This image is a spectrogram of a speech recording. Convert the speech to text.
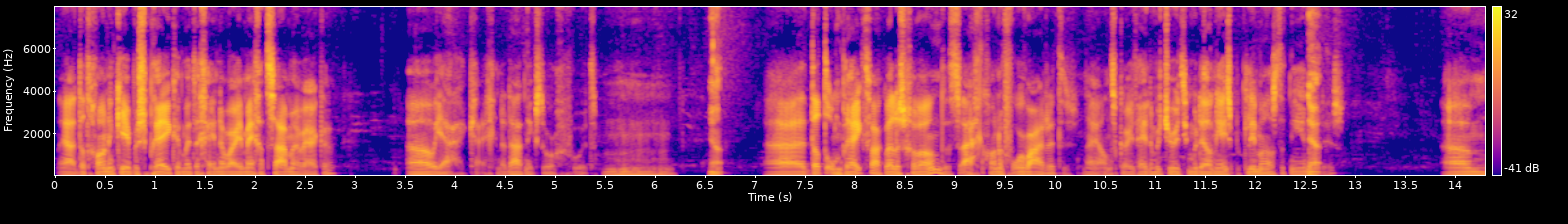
Nou ja, dat gewoon een keer bespreken met degene waar je mee gaat samenwerken. Oh ja, ik krijg inderdaad niks doorgevoerd. Ja. Eh, dat ontbreekt vaak wel eens gewoon. Dat is eigenlijk gewoon een voorwaarde. Dus, nou ja, anders kun je het hele maturity model niet eens beklimmen als dat niet in Ja. is. Ehm,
